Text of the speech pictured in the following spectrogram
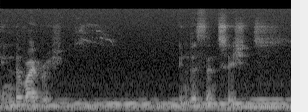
in the vibrations in the sensations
